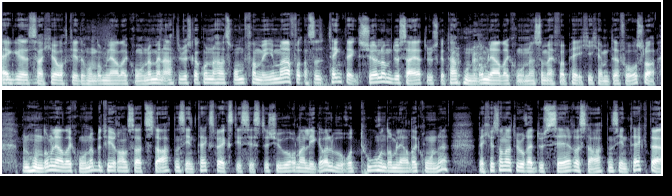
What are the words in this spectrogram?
Jeg sa ikke 80-100 milliarder kroner, men at du skal kunne ha rom for mye mer. For, altså, tenk deg, Selv om du sier at du skal ta 100 milliarder kroner, som Frp ikke kommer til å foreslå, men 100 milliarder kroner betyr altså at statens inntektsvekst de siste 20 årene likevel har vært 200 milliarder kroner. Det er ikke sånn at du reduserer statens inntekter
